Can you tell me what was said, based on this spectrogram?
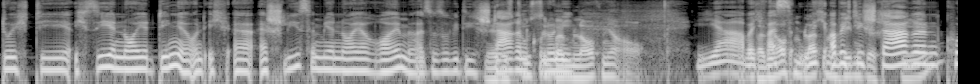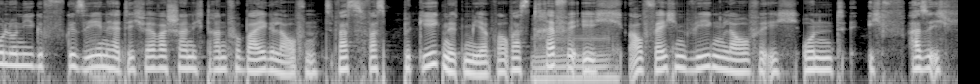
durch die, ich sehe neue Dinge und ich äh, erschließe mir neue Räume, also so wie die starren ja, das tust Kolonien. Du beim Laufen ja auch. Ja, aber ich weiß nicht, ob ich die starre Kolonie ge gesehen hätte. Ich wäre wahrscheinlich dran vorbeigelaufen. Was, was begegnet mir? Was treffe mm. ich? Auf welchen Wegen laufe ich? Und ich, also ich,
